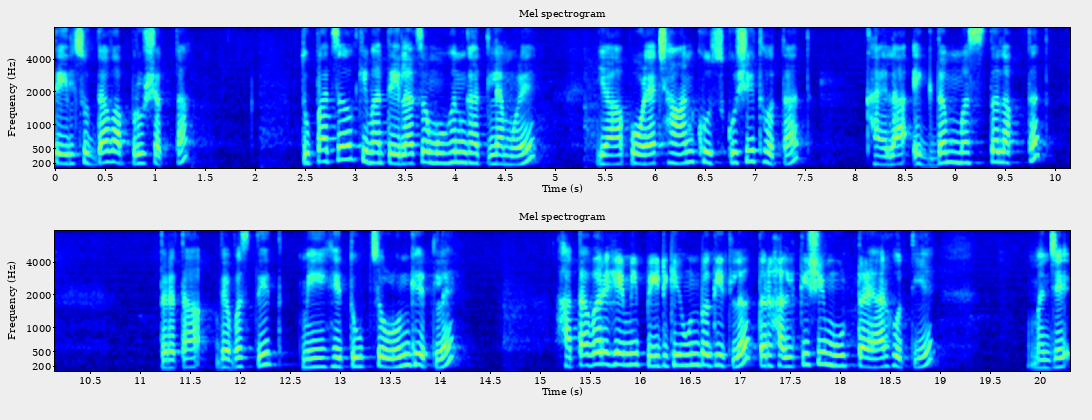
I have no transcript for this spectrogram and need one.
तेलसुद्धा वापरू शकता. तुपाचं किंवा तेलाचं मोहन घातल्यामुळे या पोळ्या छान खुसखुशीत होतात खायला एकदम मस्त लागतात. तर आता व्यवस्थित मी हे तूप चोळून घेतलं. आहे हातावर हे मी पीठ घेऊन बघितलं तर हलकीशी मूठ तयार होतीये. म्हणजे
